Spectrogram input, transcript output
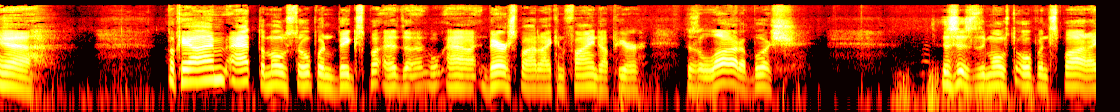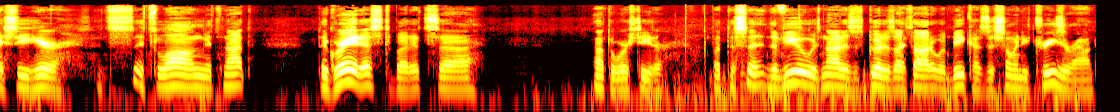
Yeah. Okay, I'm at the most open big spot, uh, the uh, bare spot I can find up here. There's a lot of bush. This is the most open spot I see here. It's it's long. It's not the greatest, but it's uh, not the worst either. But the the view is not as good as I thought it would be because there's so many trees around.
